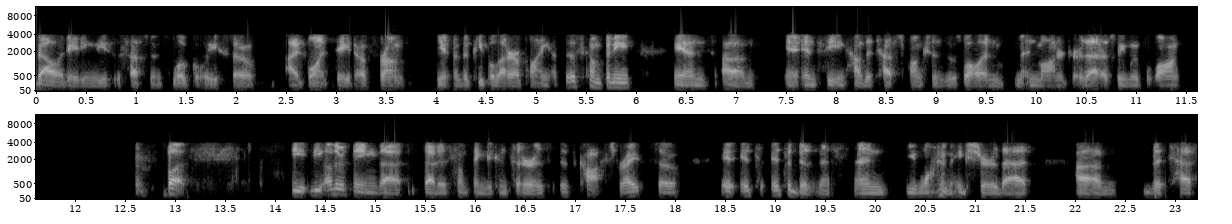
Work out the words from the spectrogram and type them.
validating these assessments locally. So I'd want data from you know the people that are applying at this company and um, and, seeing how the test functions as well and, and monitor that as we move along. But the the other thing that that is something to consider is is cost, right? So it, it's it's a business, and you want to make sure that um, the test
